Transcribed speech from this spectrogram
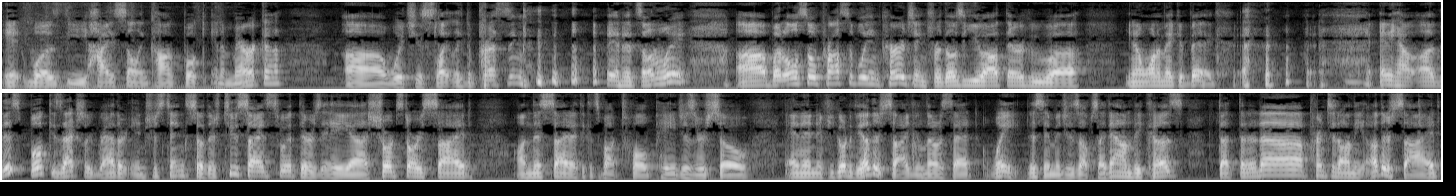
it was the highest selling comic book in America, uh, which is slightly depressing. in its own way, uh, but also possibly encouraging for those of you out there who uh, you know want to make it big. Anyhow, uh, this book is actually rather interesting. So there's two sides to it. There's a uh, short story side. On this side, I think it's about 12 pages or so. And then if you go to the other side, you'll notice that wait, this image is upside down because da da da da printed on the other side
